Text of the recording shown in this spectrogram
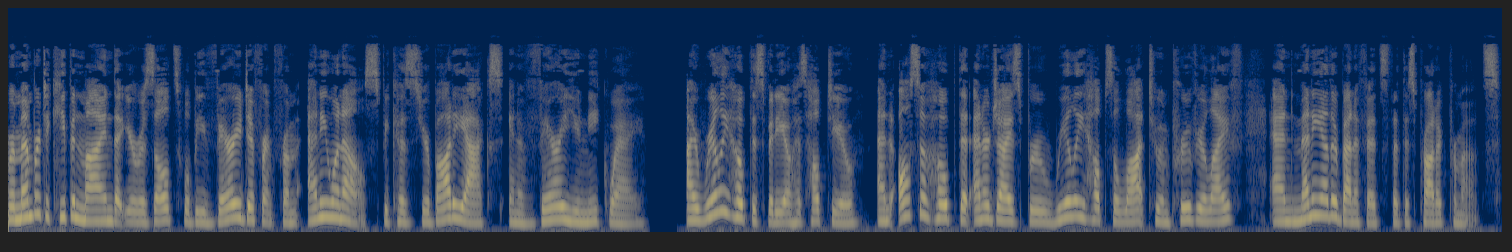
Remember to keep in mind that your results will be very different from anyone else because your body acts in a very unique way. I really hope this video has helped you, and also hope that Energize Brew really helps a lot to improve your life and many other benefits that this product promotes.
